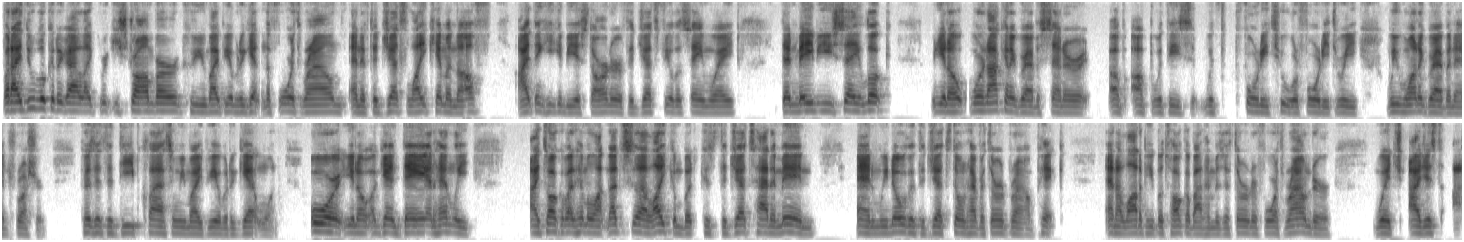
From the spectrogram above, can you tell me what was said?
But I do look at a guy like Ricky Stromberg, who you might be able to get in the fourth round. And if the Jets like him enough, I think he could be a starter. If the Jets feel the same way, then maybe you say, look, you know, we're not going to grab a center up up with these with 42 or 43. We want to grab an edge rusher because it's a deep class and we might be able to get one. Or, you know, again, Daiyan Henley, I talk about him a lot, not just because I like him, but because the Jets had him in, and we know that the Jets don't have a third round pick, and a lot of people talk about him as a third or fourth rounder, which I just I,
